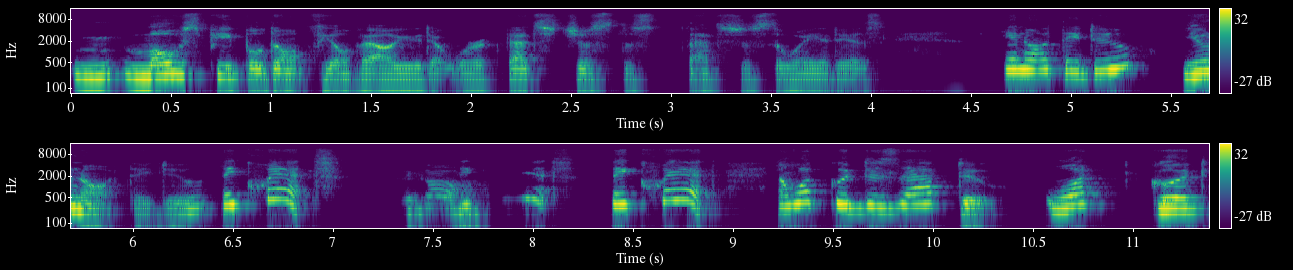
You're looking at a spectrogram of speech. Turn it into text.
most people don't feel valued at work. That's just the, that's just the way it is. You know what they do? You know what they do? They quit. They go. They quit. They quit. And what good does that do? What good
